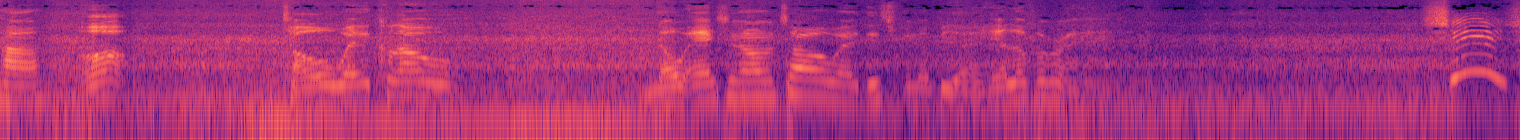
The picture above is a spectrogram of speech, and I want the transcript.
Huh? Up. Tollway closed. No action on the tollway. This finna be a hell of a ride. Sheesh.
